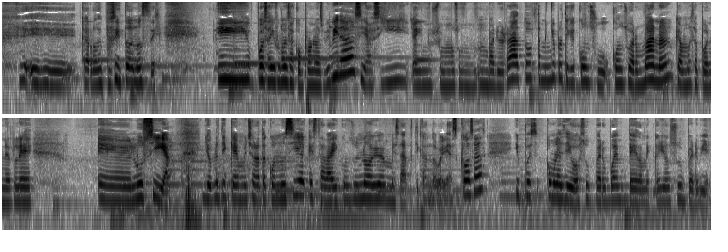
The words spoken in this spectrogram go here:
eh, carro depósito, no sé. Y pues ahí fuimos a comprar unas bebidas y así, ahí nos fuimos un, varios rato. También yo platiqué con su, con su hermana, que vamos a ponerle eh, Lucía. Yo platiqué mucho rato con Lucía, que estaba ahí con su novio, me estaba platicando varias cosas. Y pues, como les digo, súper buen pedo, me cayó súper bien.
